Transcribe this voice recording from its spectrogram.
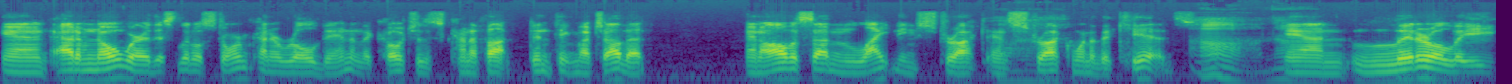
And out of nowhere, this little storm kind of rolled in, and the coaches kind of thought, didn't think much of it. And all of a sudden, lightning struck and wow. struck one of the kids. Oh, no. And literally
